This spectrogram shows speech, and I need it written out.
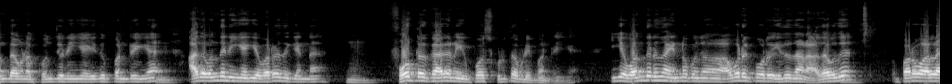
வந்து அவனை கொஞ்சுறீங்க இது பண்ணுறீங்க. அதை வந்து நீங்கள் இங்கே வர்றதுக்கு என்ன? ஃபோட்டோக்காக நீங்கள் போஸ்ட் கொடுத்து அப்படி பண்ணுறீங்க இங்கே வந்திருந்தா இன்னும் கொஞ்சம் அவருக்கு ஒரு இதுதானே? அதாவது பரவாயில்ல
